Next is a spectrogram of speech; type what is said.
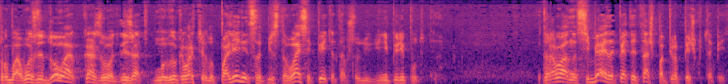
Труба. Возле дома каждого лежат многоквартирную поленница, написано Вася, Петя, там, что не перепутать. Дрова на себя и на пятый этаж попер печку топить.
